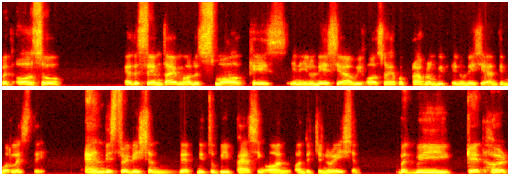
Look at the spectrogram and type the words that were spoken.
But also, at the same time, on a small case in Indonesia, we also have a problem with Indonesia and Timor Leste and this tradition that need to be passing on on the generation. But we get hurt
